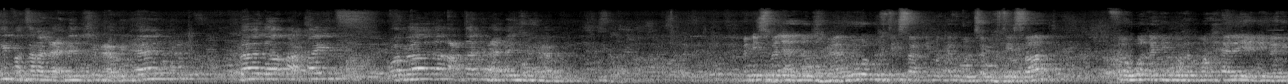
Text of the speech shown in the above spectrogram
كيف ترى العمل الجمعوي الآن؟ ماذا أعطيت وماذا أعطاك العمل الجمعوي؟ بالنسبة لعمل الجمعوي هو باختصار كما كنقول باختصار فهو غادي بواحد المرحلة يعني غادي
